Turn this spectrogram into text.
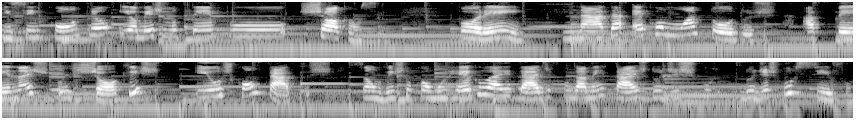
que se encontram e ao mesmo tempo chocam-se. Porém, nada é comum a todos, apenas os choques e os contatos são vistos como regularidade fundamentais do, discur do discursivo.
